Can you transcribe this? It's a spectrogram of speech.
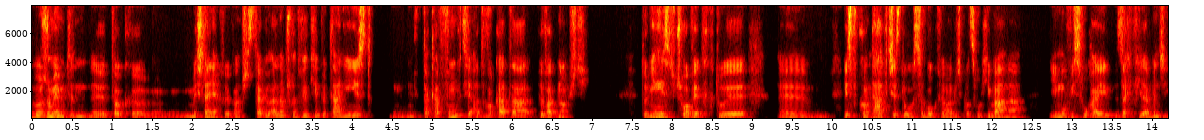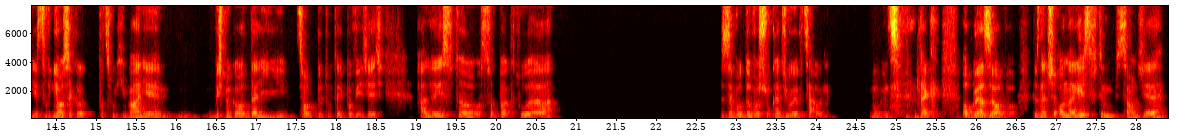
rozumiem ten tok myślenia, który Pan przedstawił, ale na przykład Wielkie Pytanie jest taka funkcja adwokata prywatności. To nie jest człowiek, który jest w kontakcie z tą osobą, która ma być podsłuchiwana i mówi: Słuchaj, za chwilę będzie, jest wniosek o podsłuchiwanie, byśmy go oddalili, co by tutaj powiedzieć, ale jest to osoba, która zawodowo szuka dziury w całym, mówiąc tak obrazowo. To znaczy, ona jest w tym sądzie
